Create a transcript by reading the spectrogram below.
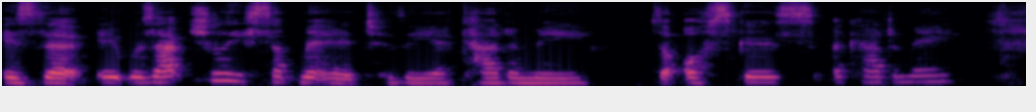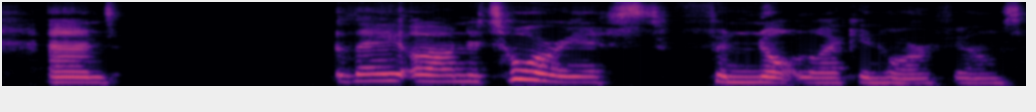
is that it was actually submitted to the Academy, the Oscars Academy, and they are notorious for not liking horror films.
